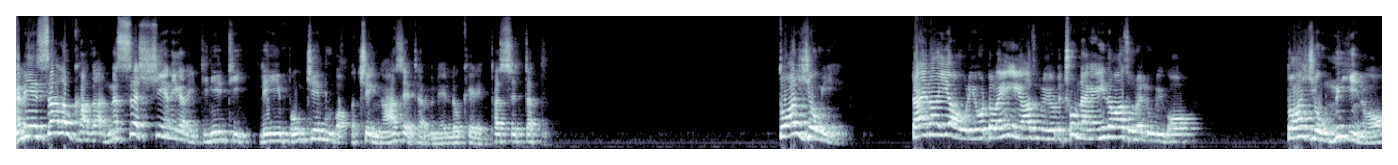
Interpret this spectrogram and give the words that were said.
ငလျင်စလောက်ခါစား28ရက်နေ့ကနေဒီနေ့အထိလေရင်ဘုံကျဲမှုပေါ့အချိန်90ထက်မနည်းလုပ်ခဲ့တဲ့ဖက်စစ်တပ်တွားယုံရင်တိုင်းသားရောက်တွေရောတော်လိုင်းအင်အားစုတွေရောတချို့နိုင်ငံရေးသမားဆိုတဲ့လူတွေရောတွားယုံမိရင်တော့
